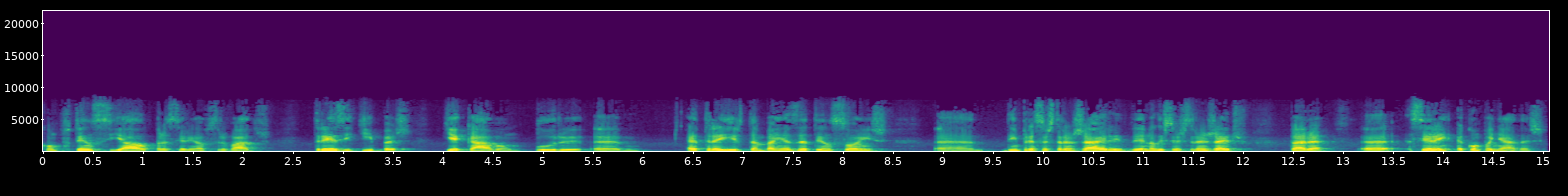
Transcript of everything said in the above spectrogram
com potencial para serem observados, três equipas que acabam por uh, atrair também as atenções uh, de imprensa estrangeira e de analistas estrangeiros para uh, serem acompanhadas.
